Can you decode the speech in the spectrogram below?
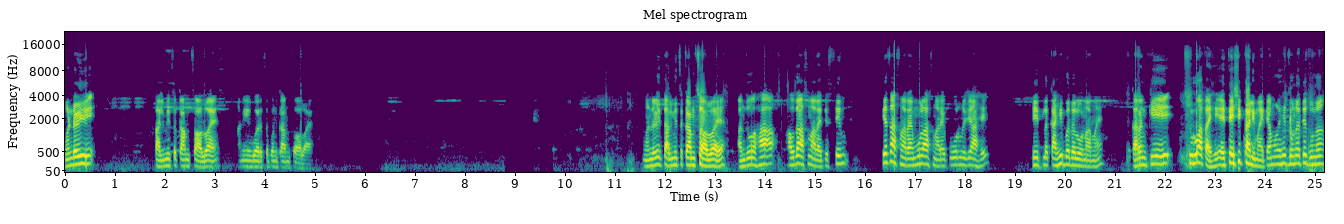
मंडळी तालमीचं काम चालू आहे. आणि वरचं पण काम चालू आहे. मंडळी तालमीचं काम चालू आहे. आणि जो हा हौदा असणार आहे ते सेम तेच असणार आहे मूळ असणार आहे पूर्ण जे आहे ते इथलं काही बदल होणार नाही. कारण की सुरुवात आहे ऐतिहासिक तालीम आहे त्यामुळे हे जुनं ते जुनं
